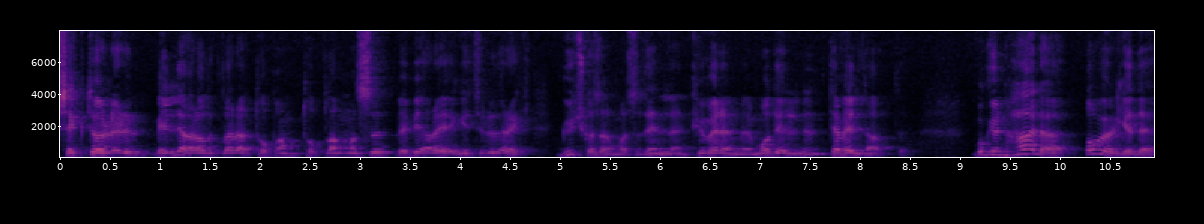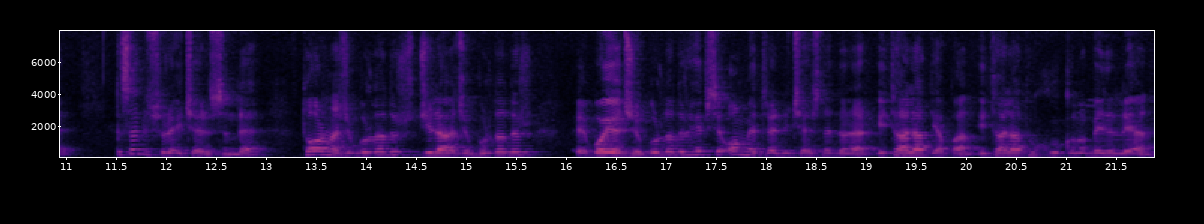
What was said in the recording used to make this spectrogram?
sektörlerin belli aralıklara toplam, toplanması ve bir araya getirilerek güç kazanması denilen kümelenme modelinin temelini attı. Bugün hala o bölgede kısa bir süre içerisinde tornacı buradadır, cilacı buradadır, e, boyacı buradadır. Hepsi 10 metrenin içerisinde döner. İthalat yapan, ithalat hukukunu belirleyen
